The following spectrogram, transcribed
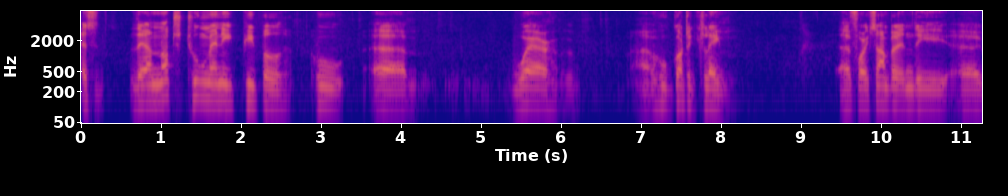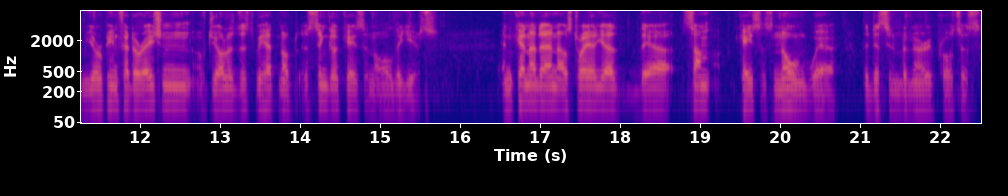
As there are not too many people who uh, were uh, who got a claim. Uh, for example, in the uh, European Federation of Geologists, we had not a single case in all the years. In Canada and Australia, there are some cases known where the disciplinary process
